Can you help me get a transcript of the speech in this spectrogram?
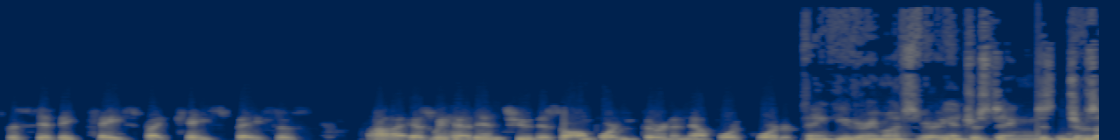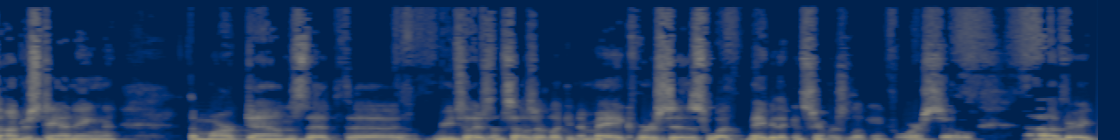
specific case by case basis uh, as we head into this all important third and now fourth quarter. Thank you very much. Very interesting just in terms of understanding the markdowns that the retailers themselves are looking to make versus what maybe the consumer is looking for. So, uh, very,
